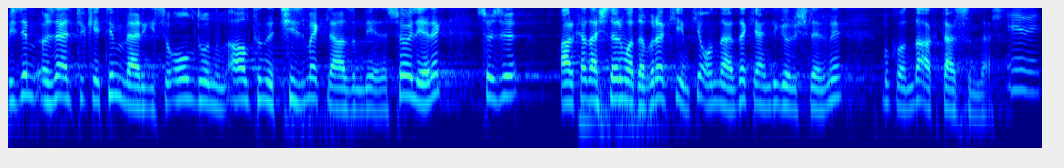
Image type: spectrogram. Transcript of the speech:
bizim özel tüketim vergisi olduğunun altını çizmek lazım diye de söyleyerek sözü arkadaşlarıma da bırakayım ki onlar da kendi görüşlerini bu konuda aktarsınlar. Evet.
